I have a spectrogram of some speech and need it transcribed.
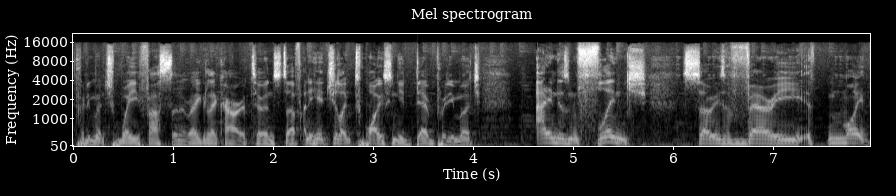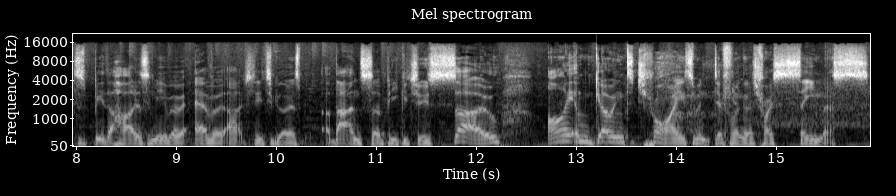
pretty much way faster than a regular character and stuff. And he hits you like twice and you're dead pretty much. And he doesn't flinch, so he's a very might just be the hardest amiibo ever, actually, to be honest. That and Sir Pikachu. So I am going to try something different. I'm to try Samus.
